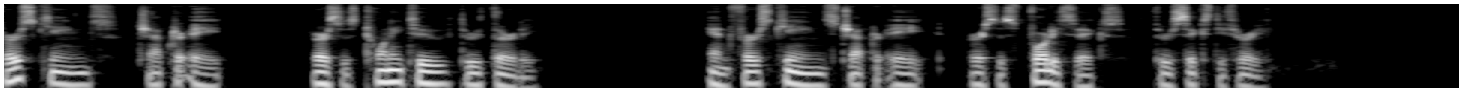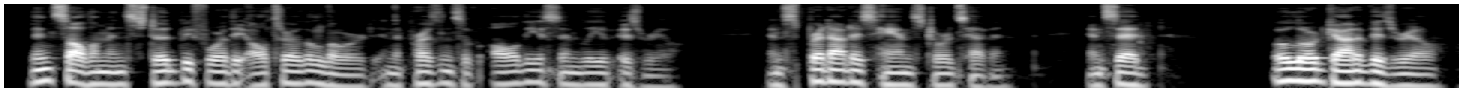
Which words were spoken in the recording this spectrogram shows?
1 Kings chapter 8 verses 22 through 30 and 1 Kings chapter 8 verses 46 through 63. Then Solomon stood before the altar of the Lord in the presence of all the assembly of Israel and spread out his hands towards heaven and said, O Lord God of Israel,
